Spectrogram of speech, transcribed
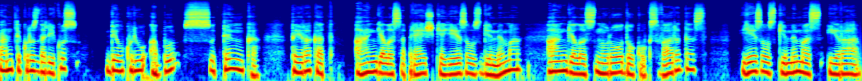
tam tikrus dalykus, dėl kurių abu sutinka. Tai yra, kad angelas apreiškia Jėzaus gimimą, angelas nurodo, koks vardas, Jėzaus gimimas yra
